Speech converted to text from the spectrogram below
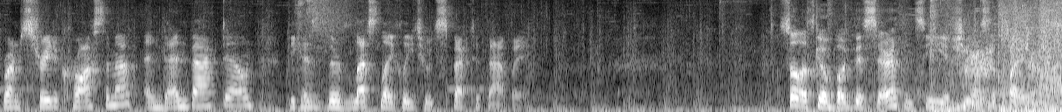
run straight across the map, and then back down because they're less likely to expect it that way. So let's go bug this Serath and see if she wants to fight or not.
